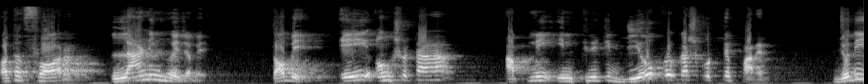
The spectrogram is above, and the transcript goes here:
অর্থাৎ ফর লার্নিং হয়ে যাবে। তবে এই অংশটা আপনি ইনফিনিটিভ দিয়েও প্রকাশ করতে পারেন। যদি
